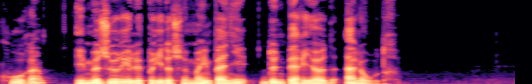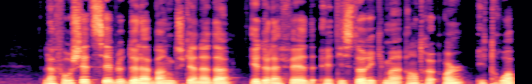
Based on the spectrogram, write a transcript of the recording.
courants et mesurer le prix de ce même panier d'une période à l'autre. La fourchette cible de la Banque du Canada et de la Fed est historiquement entre 1 et 3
